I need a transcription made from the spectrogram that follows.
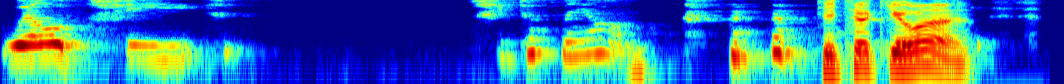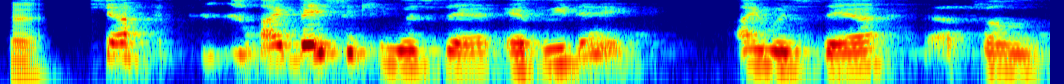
Well, she she took me on. She took you on. Yeah, I basically was there every day. I was there uh, from.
